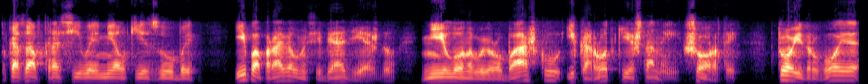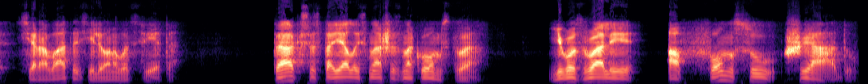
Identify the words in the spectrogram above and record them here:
показав красивые мелкие зубы, и поправил на себя одежду, нейлоновую рубашку и короткие штаны, шорты, то и другое серовато-зеленого цвета. Так состоялось наше знакомство. Его звали Афонсу Шиаду.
